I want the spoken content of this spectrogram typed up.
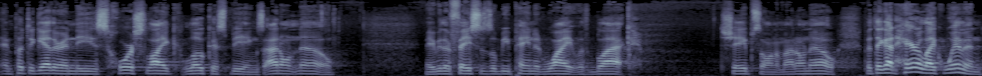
and put together in these horse like locust beings. I don't know. Maybe their faces will be painted white with black shapes on them. I don't know. But they got hair like women.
